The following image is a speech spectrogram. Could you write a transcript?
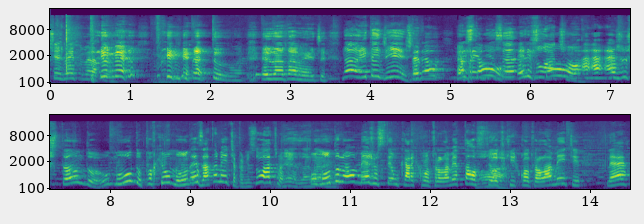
X-Men Primeira Turma. Primeira, primeira turma. Exatamente. Não, eu entendi. Entendeu? A Eles estão, premissa eles do estão ótimo. ajustando o mundo, porque o mundo, exatamente, a premissa é ótima. Exatamente. O mundo não é o mesmo. Você tem um cara que controla metal, você tem outro que controla a mente, né?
